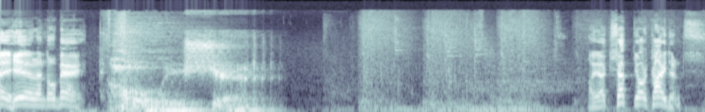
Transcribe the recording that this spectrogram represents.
I hear and obey. Holy shit. I accept your guidance.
